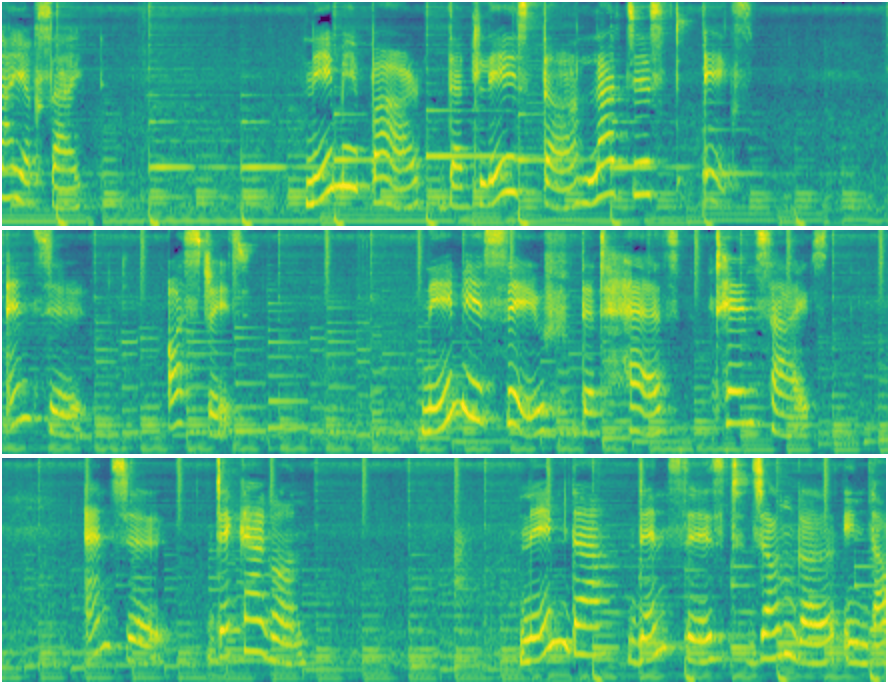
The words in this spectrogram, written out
dioxide. Name a bird that lays the largest Name a safe that has 10 sides. Answer Decagon. Name the densest jungle in the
